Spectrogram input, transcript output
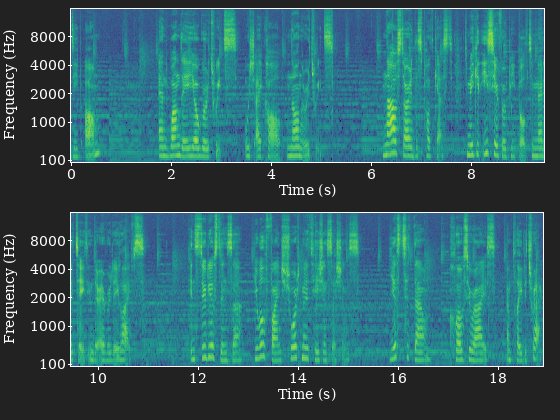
Deep Om, and one day yoga retreats, which I call non retreats. Now I've started this podcast to make it easier for people to meditate in their everyday lives. In Studio Stinsa, you will find short meditation sessions. Just sit down, close your eyes, and play the track.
